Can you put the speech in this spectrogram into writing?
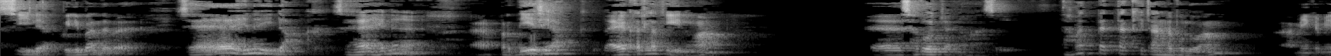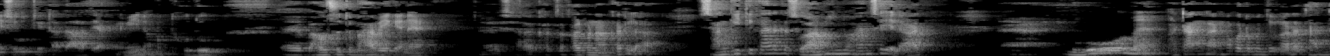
සීලයක් පිළිබඳව සෑහෙන ඉඩක් සෑහෙන ප්‍රදේශයක් වැය කරලා තියෙනවා සරුවචන වාසී. තවත් පැත්තක් හිතන්න පුළුවන්. මේක මේ සූත්‍රයට අදාළ දෙයක් නෙවෙයි නමුත් හුදු බහුසුත භාවය ගැන කල්පනා කරලා සංගීතකාරක ස්වාමීන් වහන්සේලා බොහෝම පටන් ගන්නකොටම තිබුණාට තද්ද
